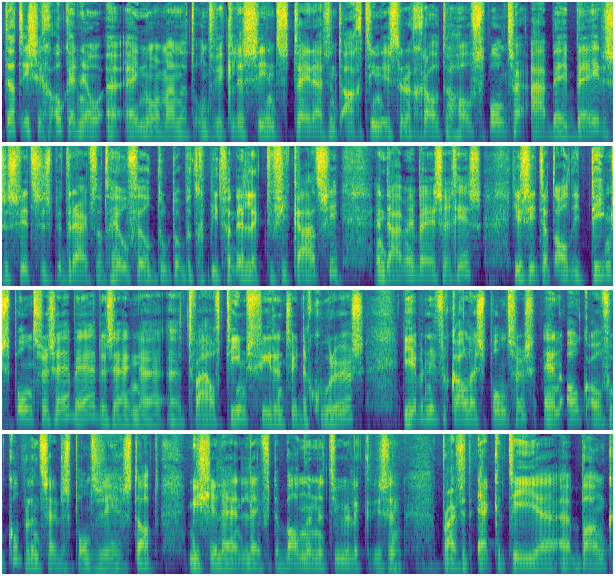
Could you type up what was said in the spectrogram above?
dat is zich ook eh, enorm aan het ontwikkelen. Sinds 2018 is er een grote hoofdsponsor, ABB. Dus een Zwitsers bedrijf dat heel veel doet op het gebied van elektrificatie. En daarmee bezig is. Je ziet dat al die teamsponsors hebben. Hè. Er zijn uh, eh, 12 eh, teams, 24 coureurs. Die hebben natuurlijk allerlei sponsors. En ook overkoepelend zijn de sponsors ingestapt. Michelin levert de banden natuurlijk. Er is een private equity bank,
